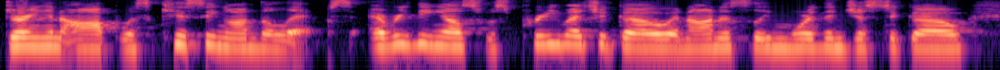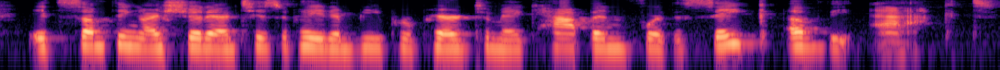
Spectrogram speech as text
during an op was kissing on the lips. Everything else was pretty much a go, and honestly, more than just a go. It's something I should anticipate and be prepared to make happen for the sake of the act,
